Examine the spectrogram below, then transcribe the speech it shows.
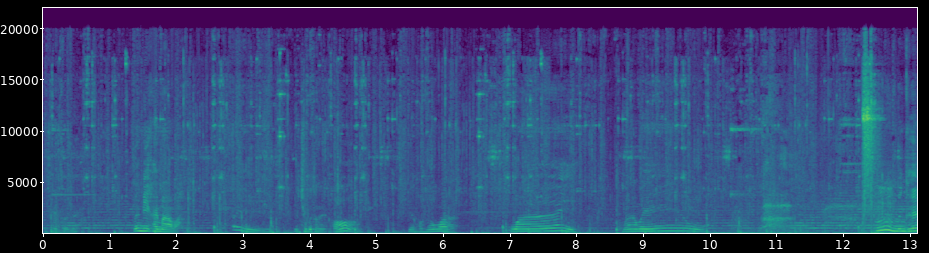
มีใครสวยไหมไม่มีใครมาว่ะ เฮ้ยชุบกันตรงไหนอ๋อเดี๋ยวผมต้องว่าวายมาเวลอืมหนึ่งที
